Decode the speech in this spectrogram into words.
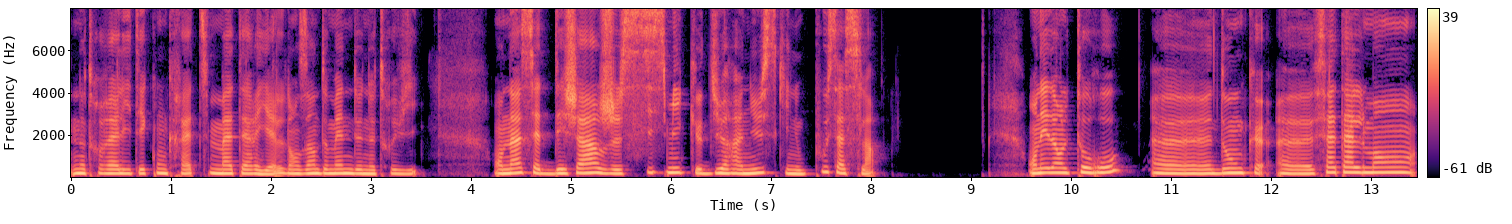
notre réalité concrète, matérielle, dans un domaine de notre vie. On a cette décharge sismique d'Uranus qui nous pousse à cela. On est dans le taureau, euh, donc euh, fatalement,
